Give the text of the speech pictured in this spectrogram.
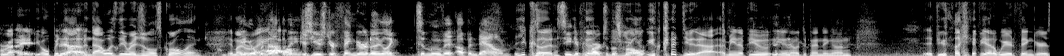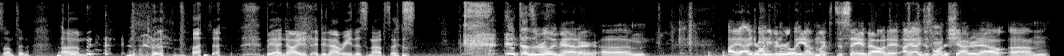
Right. you opened yeah. up, and that was the original scrolling. Am I You right? opened up and then you just used your finger to like to move it up and down. You could can see You different could- parts of the scroll. You, you could do that. I mean, if you you know, depending on if you like, if you had a weird finger or something. Um, but uh, but yeah, no, I, did- I did not read the synopsis. it doesn't really matter. Um, I, I don't even really have much to say about it. I, I just wanted to shout it out. Um,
